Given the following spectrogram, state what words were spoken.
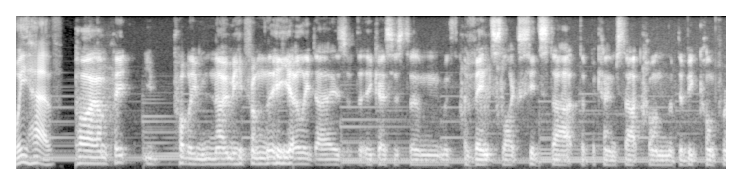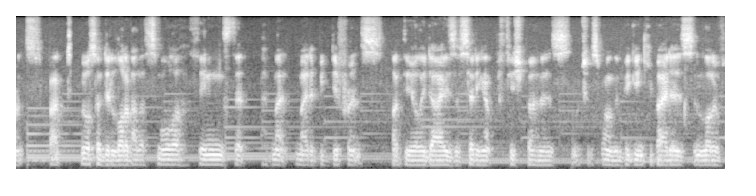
we have. Hi, I'm Pete. You probably know me from the early days of the ecosystem with events like SydStart that became StartCon, the big conference. But we also did a lot of other smaller things that have made a big difference, like the early days of setting up Fishburners, which is one of the big incubators, and a lot of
